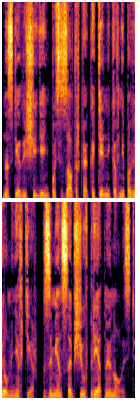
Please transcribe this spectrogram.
На следующий день после завтрака Котельников не повел меня в тир, взамен сообщив приятную новость.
